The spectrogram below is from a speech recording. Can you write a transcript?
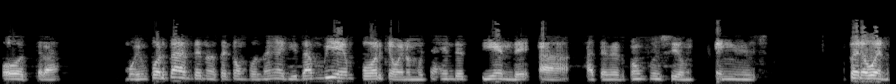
otra. Muy importante, no se confundan allí también, porque bueno, mucha gente tiende a, a tener confusión en eso. Pero bueno,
